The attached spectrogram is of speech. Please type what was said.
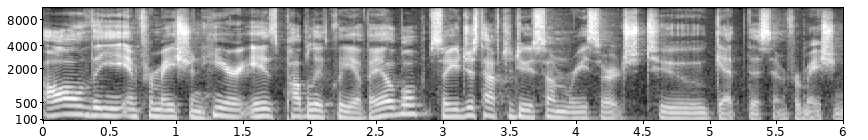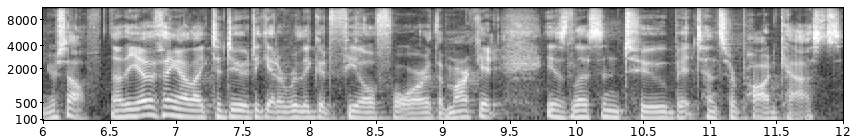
All the information here is publicly available, so you just have to do some research to get this information yourself. Now the other thing I like to do to get a really good feel for the market is listen to BitTensor podcasts.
